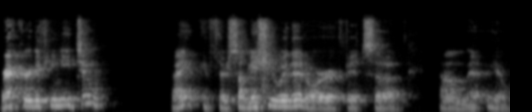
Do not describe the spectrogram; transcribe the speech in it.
record if you need to, right? If there's some issue with it or if it's uh, um, you know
